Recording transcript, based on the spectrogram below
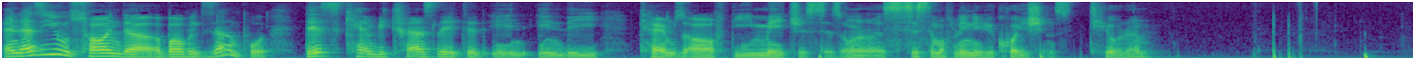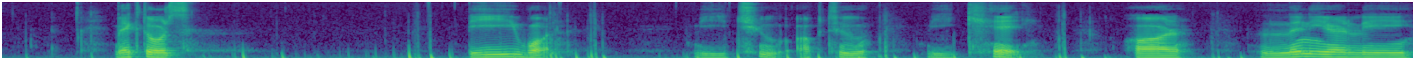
And as you saw in the above example, this can be translated in, in the terms of the matrices or a system of linear equations theorem. Vectors v1, v2 up to vk are linearly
